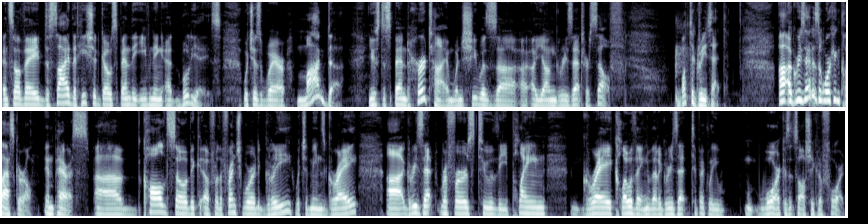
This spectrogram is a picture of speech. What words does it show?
And so they decide that he should go spend the evening at Bullier's, which is where Magda used to spend her time when she was uh, a, a young grisette herself. What's a grisette? Uh, a grisette is a working class girl in Paris, uh, called so bec- uh, for the French word gris, which means gray. Uh, grisette refers to the plain gray clothing that a grisette typically wore because it's all she could afford.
